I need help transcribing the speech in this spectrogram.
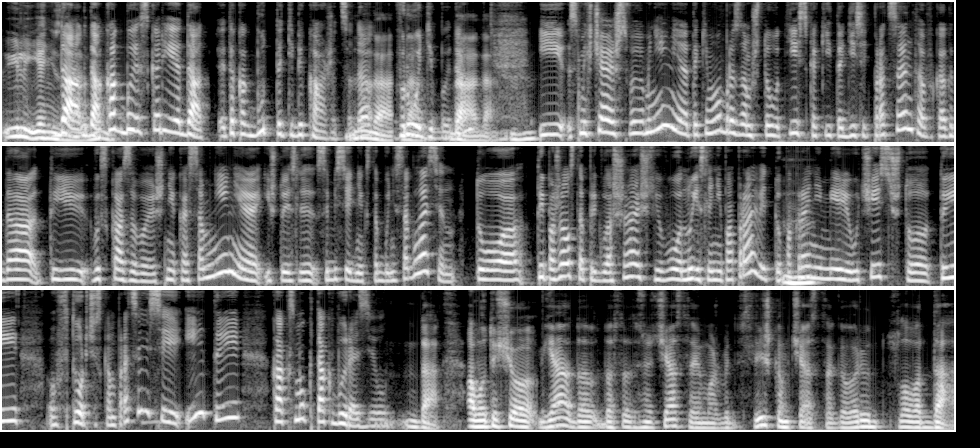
Или я не да, знаю. Да, да, как бы скорее, да, это как будто тебе кажется, ну, да, да, вроде да, бы, да. да. да. Угу. И смягчаешь свое мнение таким образом, что вот есть какие-то 10%, когда ты высказываешь некое сомнение, и что если собеседник с тобой не согласен, то ты, пожалуйста, приглашаешь его, ну, если не поправить, то, по угу. крайней мере, учесть, что ты в творческом процессе, и ты как смог, так выразил. Да. А вот еще я достаточно часто, и, может быть, слишком часто говорю слово «да».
